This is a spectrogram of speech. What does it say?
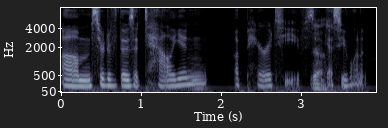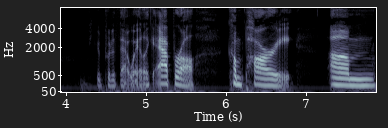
um, sort of those Italian aperitifs. I guess you want to, you could put it that way, like Aperol, Campari. Um,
